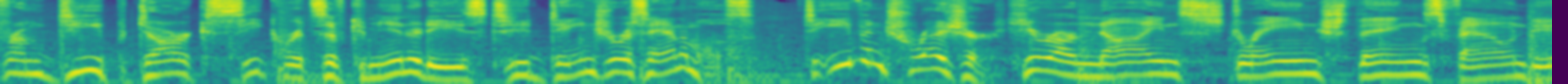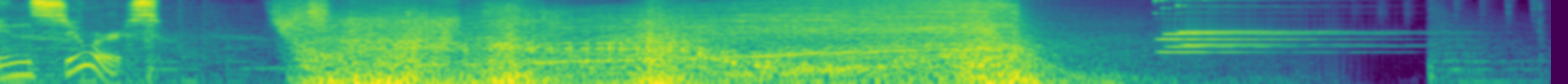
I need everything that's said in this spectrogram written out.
From deep, dark secrets of communities to dangerous animals, to even treasure, here are nine strange things found in sewers.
